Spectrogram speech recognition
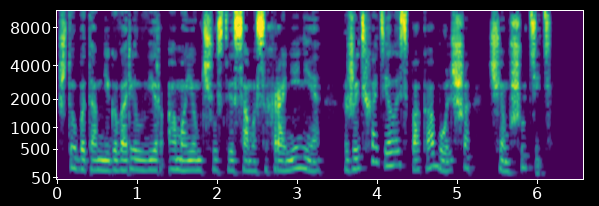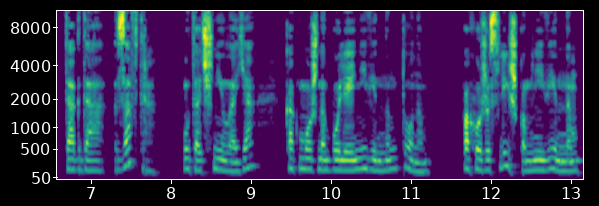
что бы там ни говорил Вир о моем чувстве самосохранения, жить хотелось пока больше, чем шутить. «Тогда завтра?» — уточнила я как можно более невинным тоном, похоже, слишком невинным,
